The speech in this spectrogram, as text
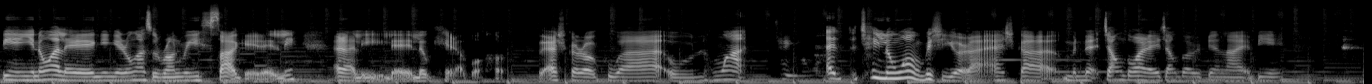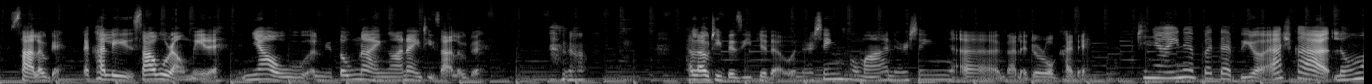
ပြီးရင်ရင်တော့ကလည်းငငယ်တုန်းကဆို runway စခဲ့တယ်လေအဲ့ဒါလေးလည်းလုပ်ခဲ့တာပေါ့ဟုတ် Ash ကတော့အခုကဟိုလုံးဝချိန်လုံးအချိန်လုံးဝမရှိရတာ Ash ကမနေ့အကြောင်းသွားတယ်အကြောင်းသွားပြီးပြန်လာရင်ပြီးရင်စားလုပ်တယ်တစ်ခါလေးစားဖို့တောင်မေးတယ်ညကိုအဲ့လိုမျိုး3နိုင်5နိုင်ထိစားလုပ်တယ် အဲ့လောက်ထိ busy ဖြစ်တာပေါ့ nursing ဟိုမှာ nursing အဲကလည်းတော်တော်ခက်တယ်ပညာရေးနဲ့ပတ်သက်ပြီးတော့ Ash ကလုံးဝ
